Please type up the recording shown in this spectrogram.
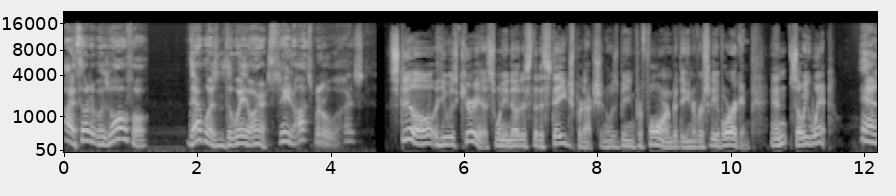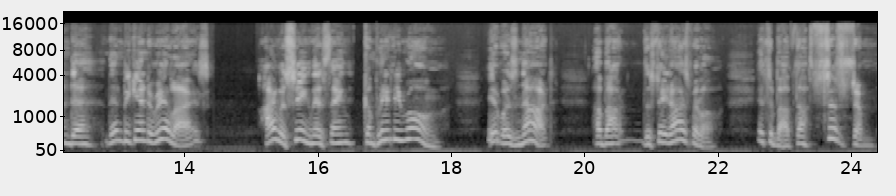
I thought it was awful. That wasn't the way our state hospital was. Still, he was curious when he noticed that a stage production was being performed at the University of Oregon, and so he went. And uh, then began to realize I was seeing this thing completely wrong. It was not about the state hospital, it's about the system.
